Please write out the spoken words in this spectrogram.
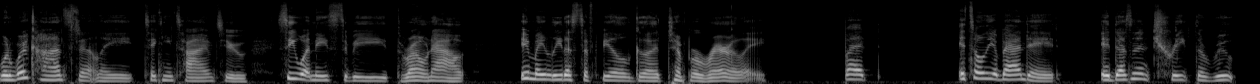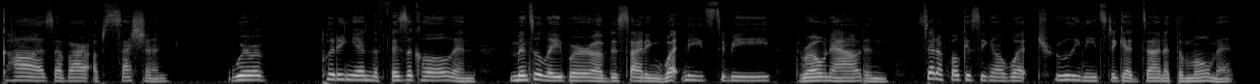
when we're constantly taking time to see what needs to be thrown out, it may lead us to feel good temporarily. But it's only a band aid. It doesn't treat the root cause of our obsession. We're putting in the physical and mental labor of deciding what needs to be thrown out and instead of focusing on what truly needs to get done at the moment.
